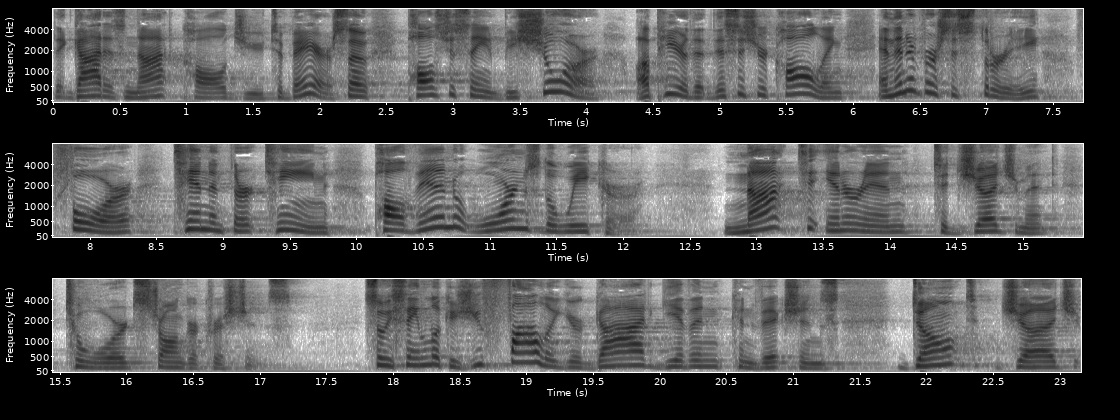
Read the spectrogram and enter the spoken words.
that God has not called you to bear. So Paul's just saying, be sure up here that this is your calling. And then in verses 3, 4, 10, and 13, Paul then warns the weaker not to enter into judgment towards stronger Christians. So he's saying, look, as you follow your God given convictions, don't judge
